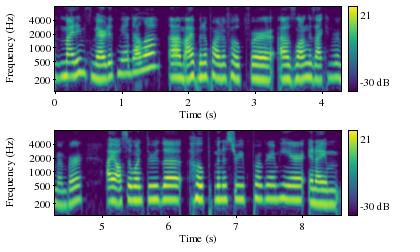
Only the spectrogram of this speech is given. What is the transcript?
my is Meridith Mandala. Um, I've been a part of Hope for as long as I can remember. I also went through the Hope Ministry program here, and I am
